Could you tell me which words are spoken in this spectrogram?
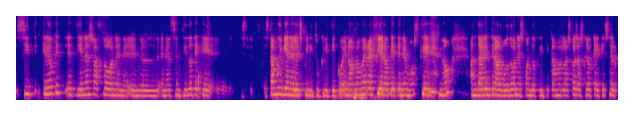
Sí, creo que eh, tienes razón en, el, en el sentido de que está muy bien el espíritu crítico, ¿eh? no, me refiero que tenemos que ¿no? andar entre algodones cuando criticamos las cosas, creo que hay que ser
